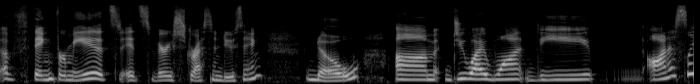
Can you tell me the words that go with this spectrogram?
a thing for me. It's it's very stress inducing. No. Um do I want the honestly,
